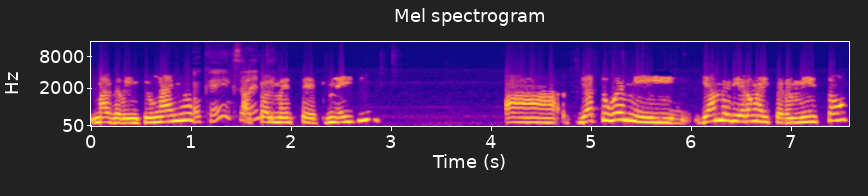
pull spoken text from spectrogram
más de 21 años. Ok, excelente. Actualmente es Navy. Ah, ya tuve mi, ya me dieron el permiso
